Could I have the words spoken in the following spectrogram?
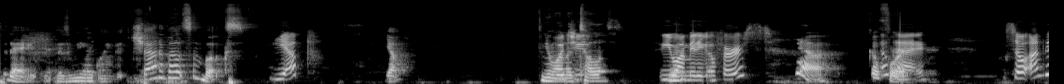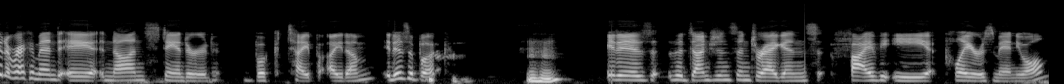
today because we are going to chat about some books. Yep. Yep. You want to tell us? You want me to go first? Yeah, go for it. okay. So I'm going to recommend a non-standard book type item. It is a book. Mm-hmm. It is the Dungeons and Dragons 5e Player's Manual.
